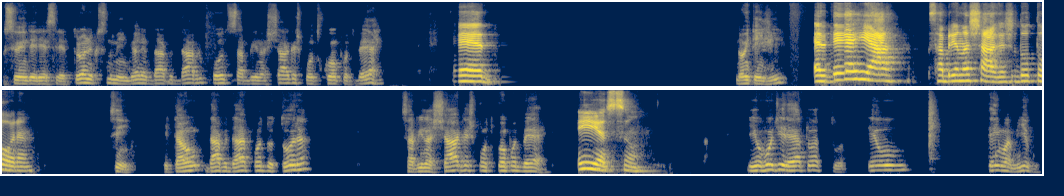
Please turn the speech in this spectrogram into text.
o seu endereço eletrônico, se não me engano, é www.sabrinachagas.com.br. É... Não entendi. É DRA, Sabrina Chagas, doutora. Sim. Então, www.doutora.sabinachagas.com.br. Isso. E eu vou direto ao assunto. Eu tenho um amigo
